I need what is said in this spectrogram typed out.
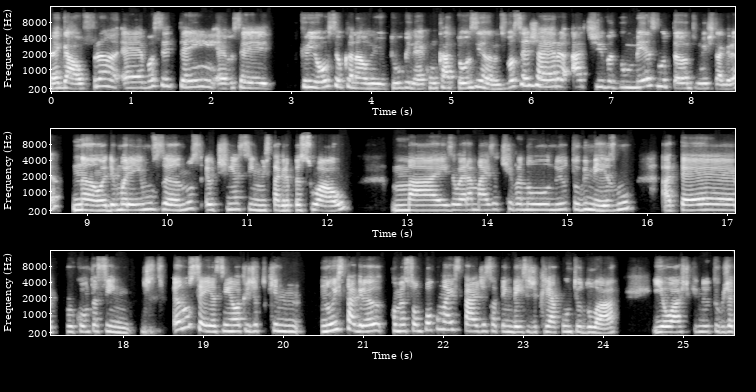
Legal. Fran, é, você tem, é, você criou seu canal no YouTube, né, com 14 anos. Você já era ativa do mesmo tanto no Instagram? Não, eu demorei uns anos. Eu tinha, assim, um Instagram pessoal, mas eu era mais ativa no, no YouTube mesmo, até por conta, assim, de, eu não sei, assim, eu acredito que no Instagram começou um pouco mais tarde essa tendência de criar conteúdo lá. E eu acho que no YouTube já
